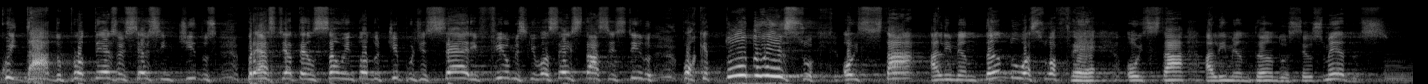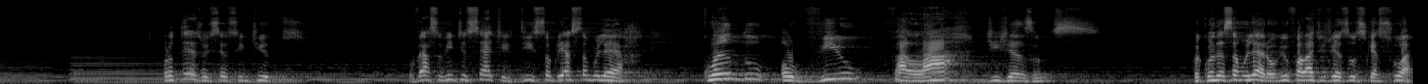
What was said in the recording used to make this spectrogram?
Cuidado, proteja os seus sentidos, preste atenção em todo tipo de série, filmes que você está assistindo, porque tudo isso ou está alimentando a sua fé, ou está alimentando os seus medos. Proteja os seus sentidos. O verso 27 diz sobre essa mulher: quando ouviu falar de Jesus. Foi quando essa mulher ouviu falar de Jesus que a sua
